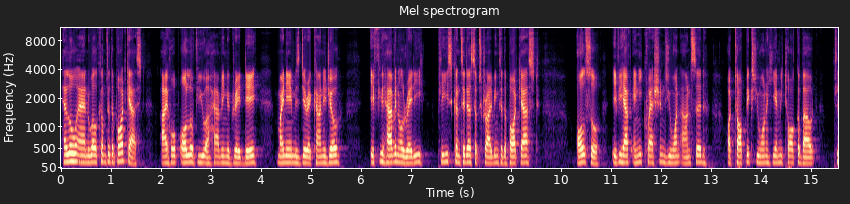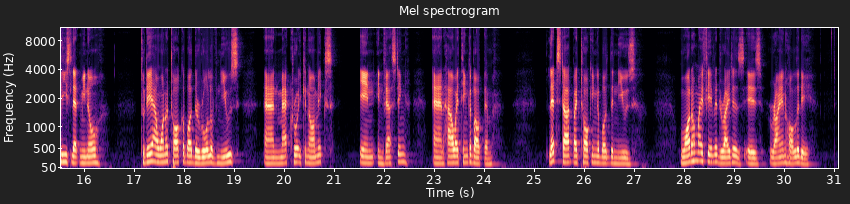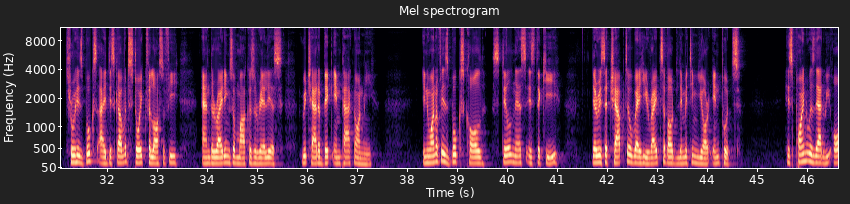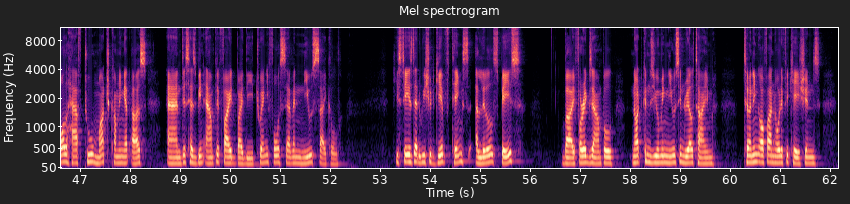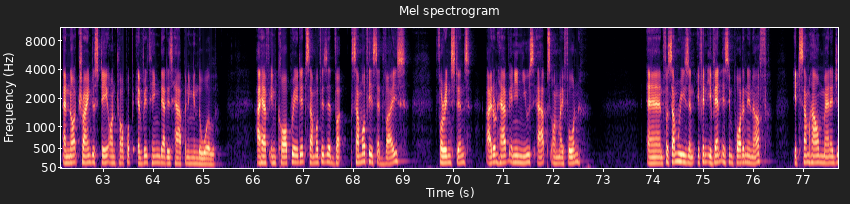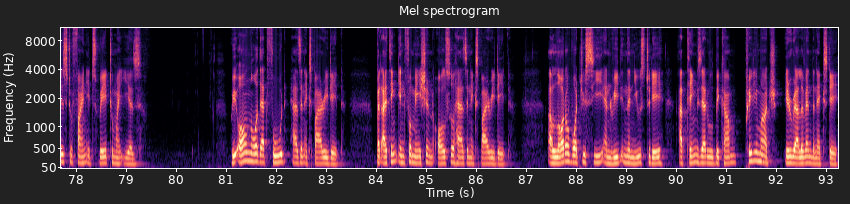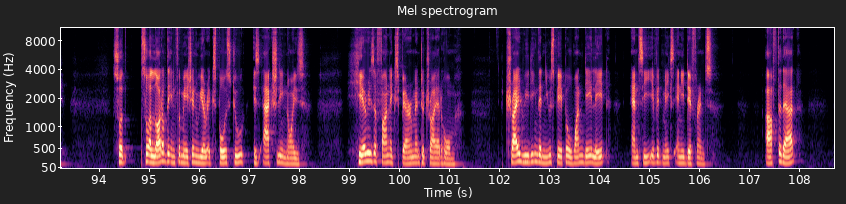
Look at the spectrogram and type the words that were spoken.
Hello and welcome to the podcast. I hope all of you are having a great day. My name is Direk Khanijou. If you haven't already, please consider subscribing to the podcast. Also, if you have any questions you want answered or topics you want to hear me talk about, please let me know. Today, I want to talk about the role of news and macroeconomics in investing and how I think about them. Let's start by talking about the news. One of my favorite writers is Ryan Holiday. Through his books, I discovered Stoic philosophy and the writings of Marcus Aurelius, which had a big impact on me. In one of his books called Stillness is the Key, there is a chapter where he writes about limiting your inputs. His point was that we all have too much coming at us, and this has been amplified by the 24 7 news cycle. He says that we should give things a little space by, for example, not consuming news in real time, turning off our notifications, and not trying to stay on top of everything that is happening in the world. I have incorporated some of his advi- some of his advice. For instance, I don't have any news apps on my phone. And for some reason, if an event is important enough, it somehow manages to find its way to my ears. We all know that food has an expiry date, but I think information also has an expiry date a lot of what you see and read in the news today are things that will become pretty much irrelevant the next day. So, so a lot of the information we are exposed to is actually noise. Here is a fun experiment to try at home. Try reading the newspaper one day late and see if it makes any difference. After that,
